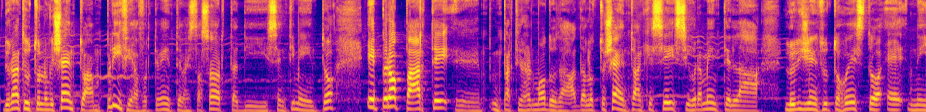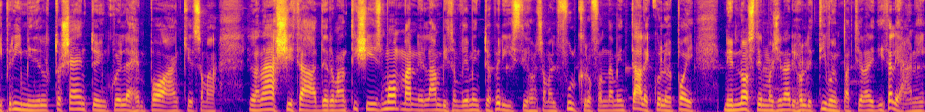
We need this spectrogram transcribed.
durante tutto il Novecento amplifica fortemente questa sorta di sentimento e però parte eh, in particolar modo da- dall'Ottocento, anche se sicuramente la- l'origine di tutto questo è nei primi dell'Ottocento, in quella che è un po' anche insomma la nascita del romanticismo, ma nell'ambito ovviamente operistico, insomma il fulcro fondamentale è quello che poi nel nostro immaginario collettivo, in particolare di italiani,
